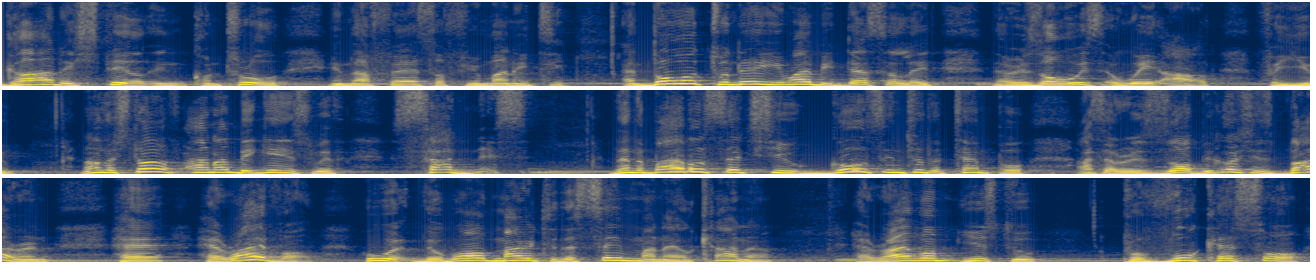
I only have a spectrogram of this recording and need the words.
God is still in control in the affairs of humanity. And though today you might be desolate, there is always a way out for you. Now, the story of Anna begins with sadness. Then the Bible said she goes into the temple as a result because she's barren. Her, her rival, who they were all married to the same man, Elkanah, her rival used to provoke her sore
